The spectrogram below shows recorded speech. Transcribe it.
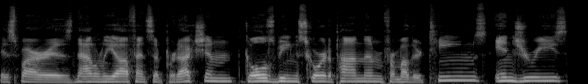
as far as not only offensive production, goals being scored upon them from other teams, injuries.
